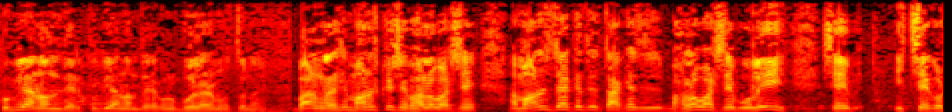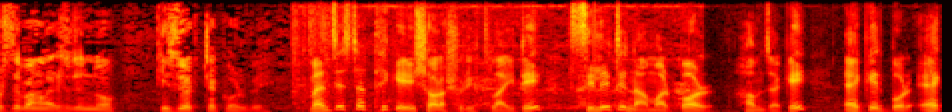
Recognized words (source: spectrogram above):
খুবই আনন্দের খুবই আনন্দের এবং বলার মতো নয়। বাংলাদেশের মানুষকে সে ভালোবাসে, আর মানুষ যাকে তাকে ভালোবাসে বলেই সে ইচ্ছে করছে বাংলাদেশের জন্য কিছু একটা করবে। ম্যানচেস্টার থেকে সরাসরি ফ্লাইটে সিলেটে নামার পর হামজাকে একের পর এক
